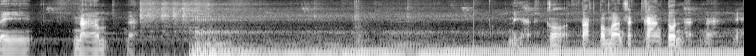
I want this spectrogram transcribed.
ในน้ำนะ ก็ตัดประมาณสักกลางต้นฮะนะนี่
